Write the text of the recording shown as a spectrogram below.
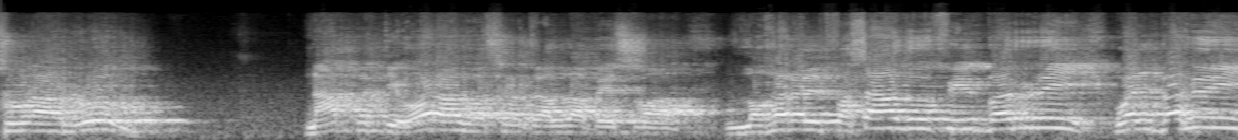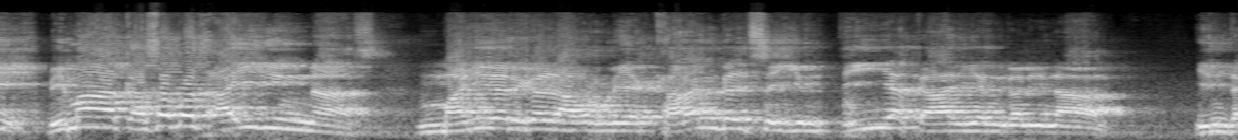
சூரா ரூம் நாற்பத்தி ஓராவது வசனத்தில் அல்லாஹ் பேசுவான் லொஹரல் ஃபசாது ஃபில் பர்ரி வல் பஹ்ரி பிமா கசபத் ஐதின் மனிதர்கள் அவருடைய கரங்கள் செய்யும் தீய காரியங்களினால் இந்த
